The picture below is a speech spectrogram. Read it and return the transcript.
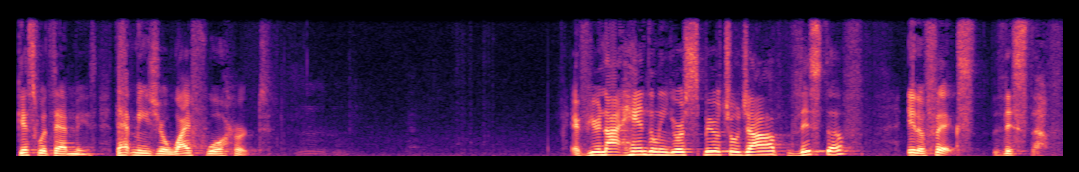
guess what that means? That means your wife will hurt. If you're not handling your spiritual job, this stuff, it affects this stuff.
